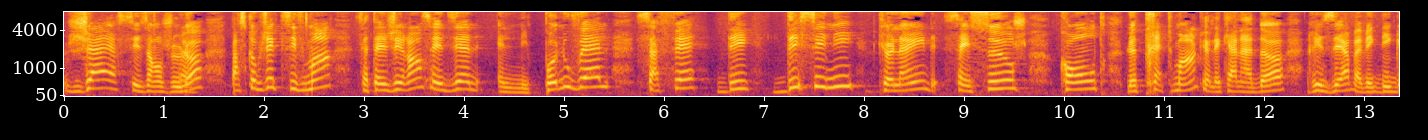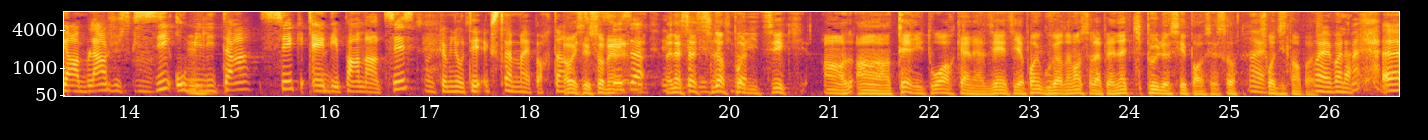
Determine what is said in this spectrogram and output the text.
gère ces enjeux-là. Parce qu'objectivement, cette ingérence indienne, elle n'est pas nouvelle. Ça fait des décennies que l'Inde s'insurge contre le traitement que le Canada réserve avec des gants blancs jusqu'ici aux militants sikhs indépendantistes. Une communauté extrêmement importante. Ah oui, c'est ça. mais ça. Un assassinat politique en, en territoire canadien. Il n'y a pas un gouvernement sur la planète qui peut laisser passer ça, Ouais. soit dit en passant. Ouais, voilà. Euh,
